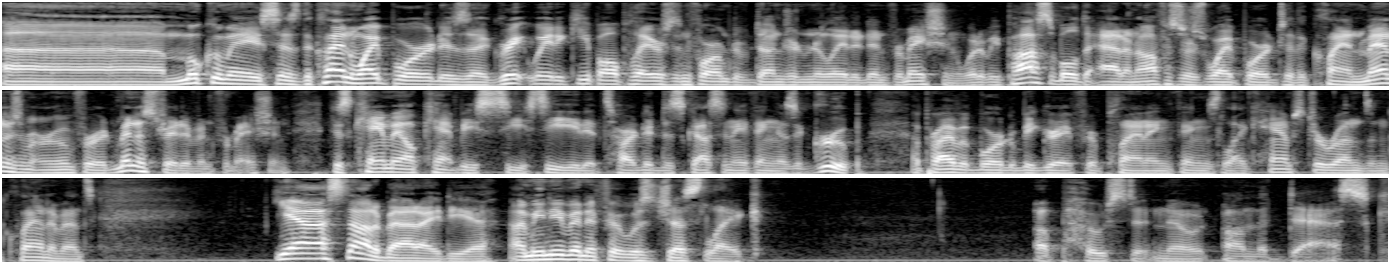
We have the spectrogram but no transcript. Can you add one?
Uh, Mokume says the clan whiteboard is a great way to keep all players informed of dungeon related information. Would it be possible to add an officer's whiteboard to the clan management room for administrative information? Because Kmail can't be CC'd, it's hard to discuss anything as a group. A private board would be great for planning things like hamster runs and clan events. Yeah, that's not a bad idea. I mean, even if it was just like a post it note on the desk.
